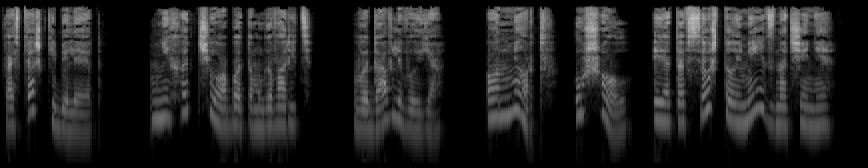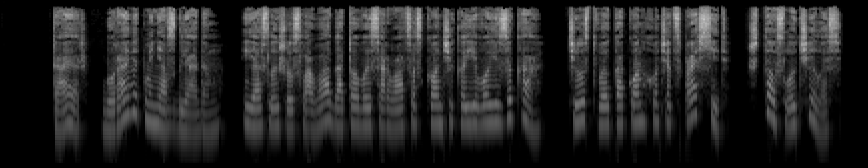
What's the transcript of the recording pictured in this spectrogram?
костяшки белеют. «Не хочу об этом говорить». Выдавливаю я. «Он мертв, ушел, и это все, что имеет значение». Тайр буравит меня взглядом. Я слышу слова, готовые сорваться с кончика его языка, Чувствую, как он хочет спросить, что случилось,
